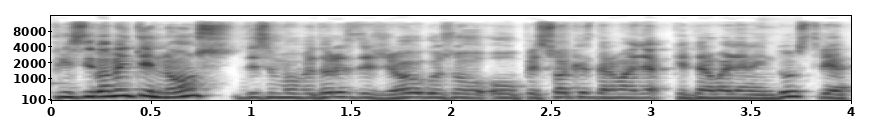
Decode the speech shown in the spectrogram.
principalmente nós, desenvolvedores de jogos ou, ou pessoas que trabalham que trabalha na indústria,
